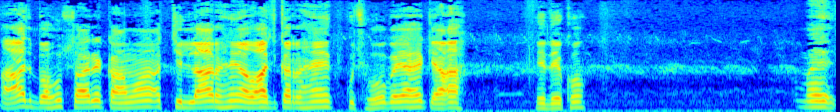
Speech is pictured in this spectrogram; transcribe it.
आज बहुत सारे कामा चिल्ला रहे हैं, आवाज़ कर रहे हैं, कुछ हो गया है क्या? ये देखो। मैं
